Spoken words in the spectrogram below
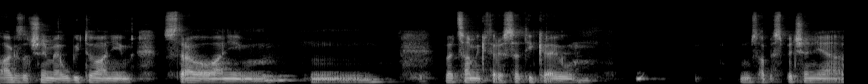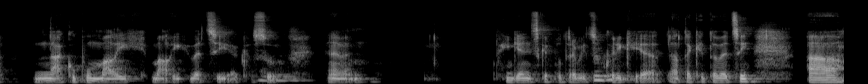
Ak začneme ubytovaním, stravovaním, mm, vecami, ktoré sa týkajú zabezpečenia nákupu malých, malých vecí, ako sú, neviem, hygienické potreby, cukriky a, a takéto veci. A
